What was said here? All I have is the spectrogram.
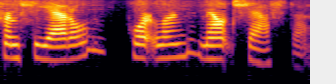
from Seattle, Portland, Mount Shasta.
